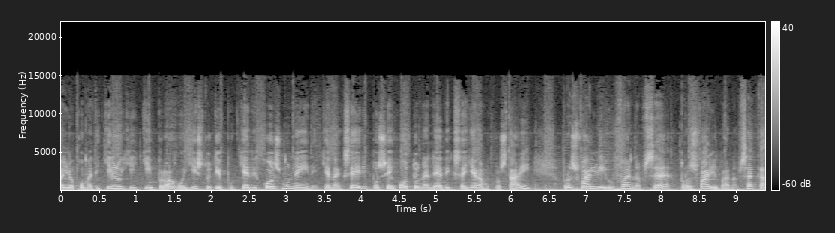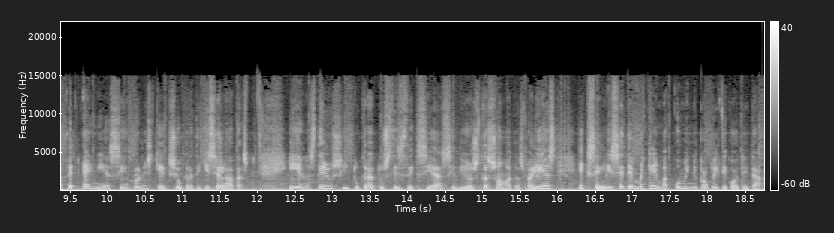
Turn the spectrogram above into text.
παλαιοκομματική λογική προαγωγής του τύπου και δικός μου να είναι και να ξέρει πως εγώ τον ανέδειξα για να μου χρωστάει, προσβάλλει βάναυσα, προσβάλλει βάναυσα κάθε έννοια σύγχρονης και αξιοκρατικής Ελλάδας. Η αναστήλωση του κράτους της δεξιάς, ιδίως στα σώματα ασφαλείας, εξελίσσεται με κλιμακούμενη προκλητικότητα.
